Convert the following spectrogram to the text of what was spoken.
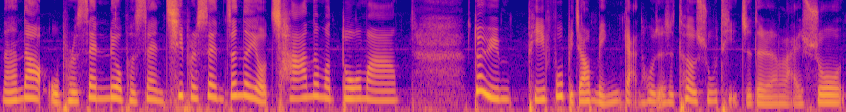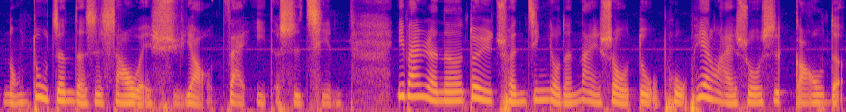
难道五 percent、六 percent、七 percent 真的有差那么多吗？对于皮肤比较敏感或者是特殊体质的人来说，浓度真的是稍微需要在意的事情。一般人呢，对于纯精油的耐受度普遍来说是高的，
